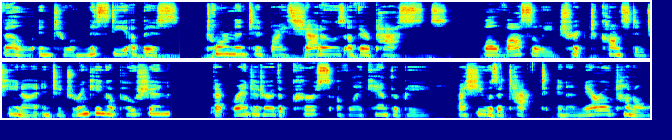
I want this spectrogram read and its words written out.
fell into a misty abyss, tormented by shadows of their pasts, while Vasily tricked Constantina into drinking a potion that granted her the curse of lycanthropy as she was attacked in a narrow tunnel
